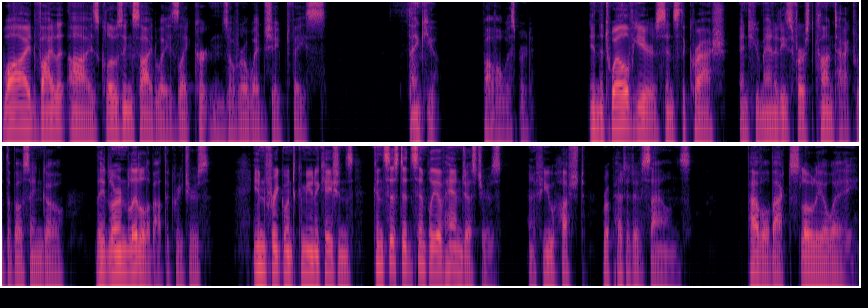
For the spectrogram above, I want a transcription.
wide violet eyes closing sideways like curtains over a wedge shaped face. Thank you, Pavel whispered. In the twelve years since the crash and humanity's first contact with the Bosain-Go, they'd learned little about the creatures. Infrequent communications consisted simply of hand gestures and a few hushed, repetitive sounds. Pavel backed slowly away.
